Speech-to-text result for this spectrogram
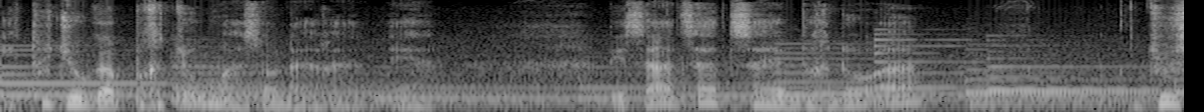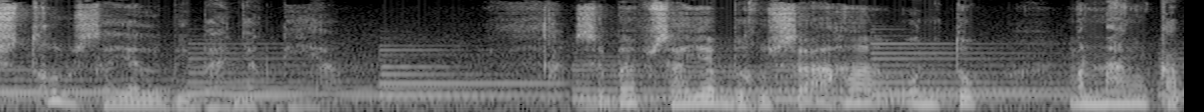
itu juga percuma saudara ya di saat-saat saya berdoa justru saya lebih banyak diam sebab saya berusaha untuk menangkap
